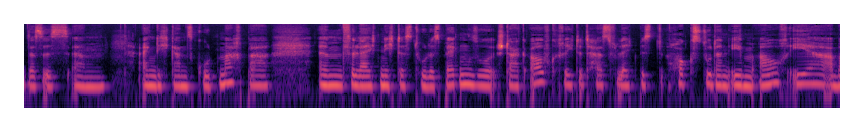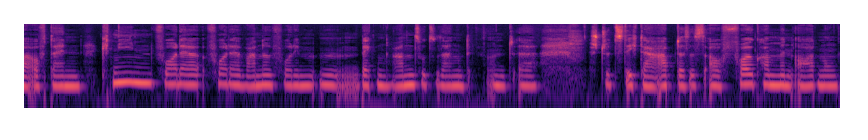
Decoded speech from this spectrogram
das ist ähm, eigentlich ganz gut machbar. Ähm, vielleicht nicht, dass du das Becken so stark aufgerichtet hast hast, vielleicht bist, hockst du dann eben auch eher, aber auf deinen Knien vor der, vor der Wanne, vor dem mm, Beckenrand sozusagen und äh, stützt dich da ab. Das ist auch vollkommen in Ordnung.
